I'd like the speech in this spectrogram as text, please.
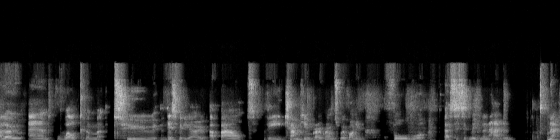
Hello and welcome to this video about the champion programs we're running for assisted movement and handling. Now,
